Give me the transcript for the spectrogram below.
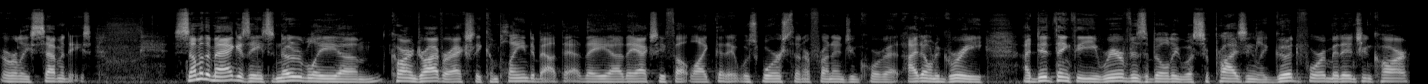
early 70s. Some of the magazines, notably um, Car and Driver, actually complained about that. They uh, they actually felt like that it was worse than a front engine Corvette. I don't agree. I did think the rear visibility was surprisingly good for a mid engine car.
